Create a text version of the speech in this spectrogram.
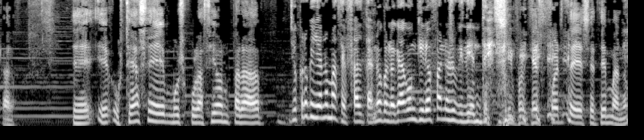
Claro. Eh, eh, ¿Usted hace musculación para...? Yo creo que ya no me hace falta, ¿no? Con lo que hago en quirófano es suficiente. Sí, porque es fuerte ese tema, ¿no?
